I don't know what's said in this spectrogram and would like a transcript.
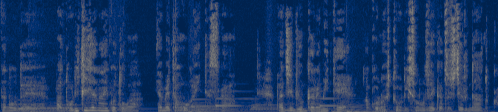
なので、まあ、乗り気じゃないことはやめた方がいいんですが、まあ、自分から見て、あこの人理想の生活してるなとか、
